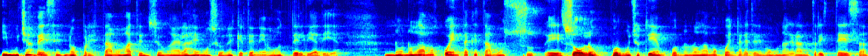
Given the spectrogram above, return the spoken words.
Y muchas veces no prestamos atención a las emociones que tenemos del día a día. No nos damos cuenta que estamos eh, solos por mucho tiempo, no nos damos cuenta que tenemos una gran tristeza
